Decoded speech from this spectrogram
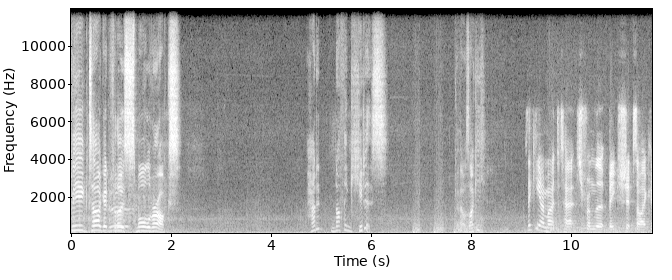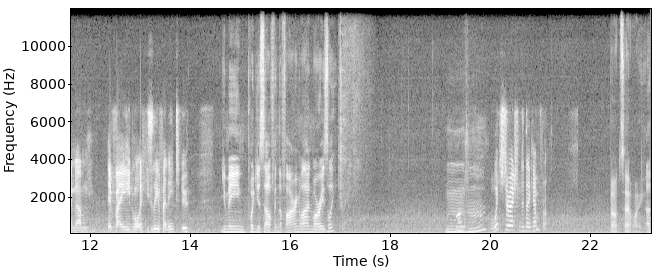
big target for those small rocks. How did nothing hit us? Okay, that was lucky. thinking I might detach from the big ship so I can um evade more easily if I need to. You mean put yourself in the firing line more easily? Mm-hmm. Which direction did they come from? Oh, it's that way. Uh,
